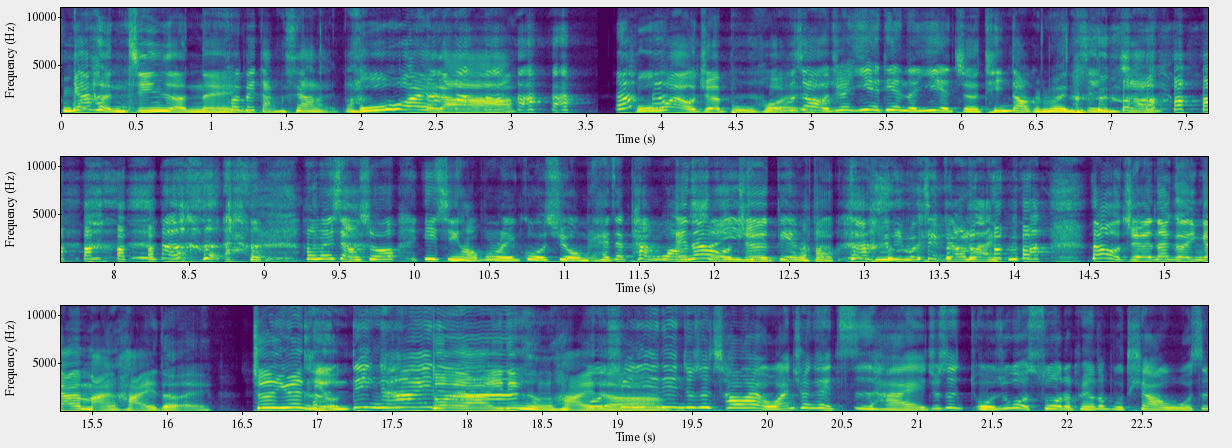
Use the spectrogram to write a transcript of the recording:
应该很惊人呢，会被挡下来吧？不会啦。不会，我觉得不会。我不知道，我觉得夜店的业者听到可能会很紧张。他们想说，疫情好不容易过去，我们还在盼望生意可以变好，你们可以不要来吗？那我觉得那个应该会蛮嗨的，哎，就是因为你肯定嗨，对啊，一定很嗨的。我去夜店就是超嗨，我完全可以自嗨。就是我如果所有的朋友都不跳舞，我是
